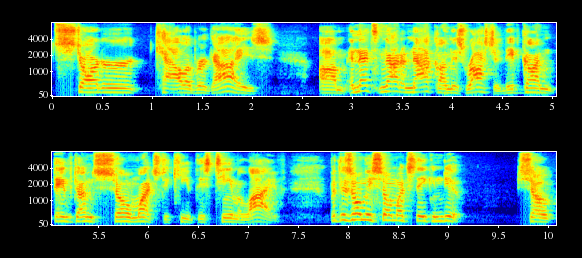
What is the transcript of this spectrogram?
starter caliber guys, um, and that's not a knock on this roster. They've gone, they've done so much to keep this team alive, but there's only so much they can do. So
